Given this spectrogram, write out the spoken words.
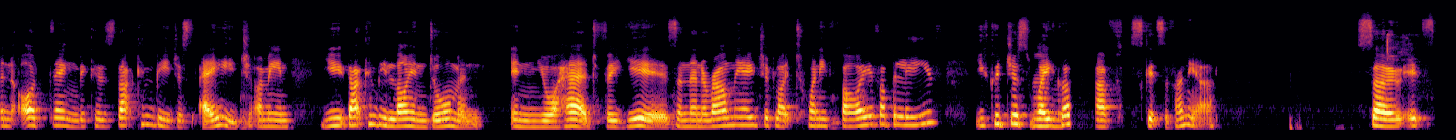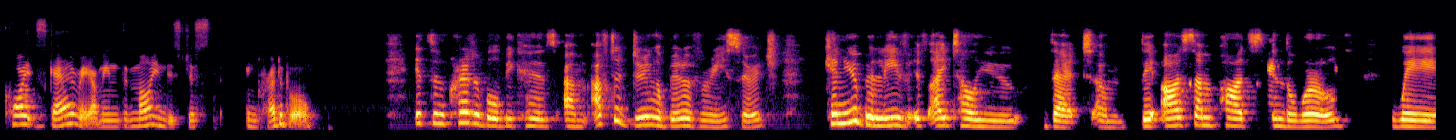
an odd thing because that can be just age. I mean you that can be lying dormant in your head for years and then around the age of like 25 i believe you could just wake mm. up and have schizophrenia. So it's quite scary. I mean the mind is just incredible. It's incredible because um, after doing a bit of research can you believe if i tell you that um, there are some parts in the world where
